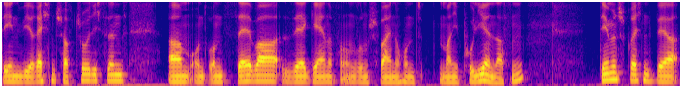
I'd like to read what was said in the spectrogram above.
denen wir Rechenschaft schuldig sind ähm, und uns selber sehr gerne von unserem Schweinehund manipulieren lassen. Dementsprechend wäre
